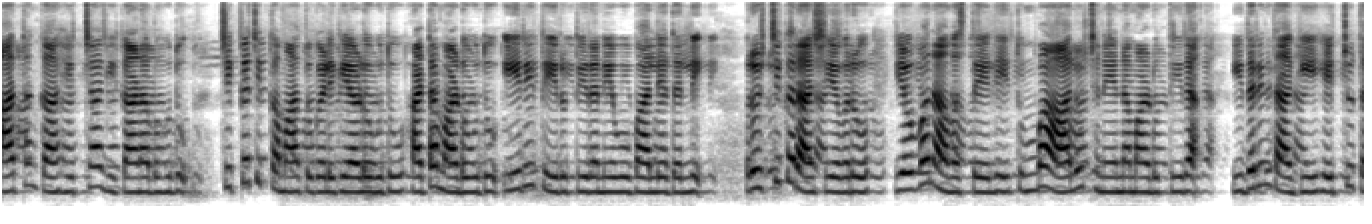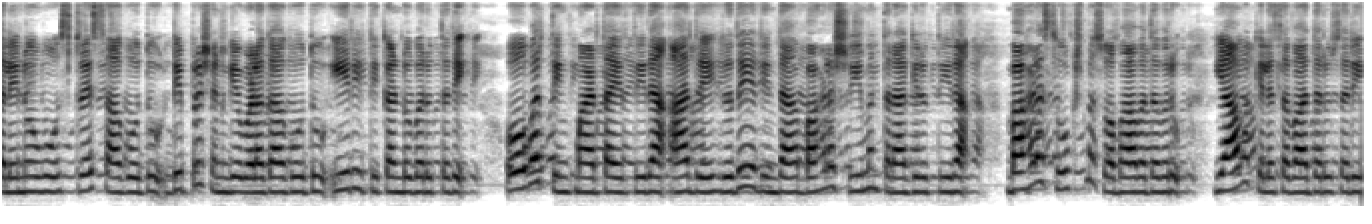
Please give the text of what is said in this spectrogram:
ಆತಂಕ ಹೆಚ್ಚಾಗಿ ಕಾಣಬಹುದು. ಚಿಕ್ಕ ಚಿಕ್ಕ ಮಾತುಗಳಿಗೆ ಅಳುವುದು, ಹಠ ಮಾಡುವುದು ಈ ರೀತಿ ಇರುತ್ತೀರ ನೀವು ಬಾಲ್ಯದಲ್ಲಿ? ವೃಶ್ಚಿಕ ರಾಶಿಯವರು ಯೌವನಾವಸ್ಥೆಯಲ್ಲಿ ತುಂಬಾ ಆಲೋಚನೆಯನ್ನ ಮಾಡುತ್ತೀರಾ? ಇದರಿಂದಾಗಿ ಹೆಚ್ಚು ತಲೆನೋವು, ಸ್ಟ್ರೆಸ್ ಆಗೋದು, ಡಿಪ್ರೆಷನ್ಗೆ ಒಳಗಾಗೋದು ಈ ರೀತಿ ಕಂಡುಬರುತ್ತದೆ. ಓವರ್ ಥಿಂಕ್ ಮಾಡ್ತಾ ಇರ್ತೀರಾ? ಆದ್ರೆ ಹೃದಯದಿಂದ ಬಹಳ ಶ್ರೀಮಂತರಾಗಿರುತ್ತೀರಾ? ಬಹಳ ಸೂಕ್ಷ್ಮ ಸ್ವಭಾವದವರು. ಯಾವ ಕೆಲಸವಾದರೂ ಸರಿ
